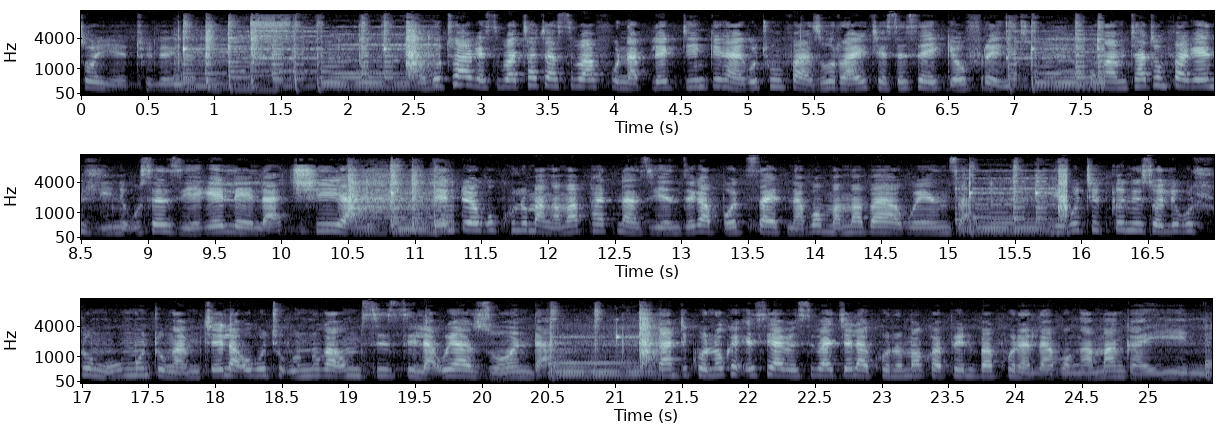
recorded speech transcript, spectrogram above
so yethu leyo kuthiwa-ke sibathatha sibafuna black d inkinga yokuthi umfazi uright eseseyigirlfriend ungamthatha umfake endlini useziyekelela chiya le nto yokukhuluma ngama-partners yenzeka both side nabomama bayakwenza yikuthi iqiniso libuhlungu umuntu ungamtshela ukuthi unuka umsisila uyazonda kanti khonokho esiyabe sibatshela khona omakhwapheni bakhona labo ngamanga yini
